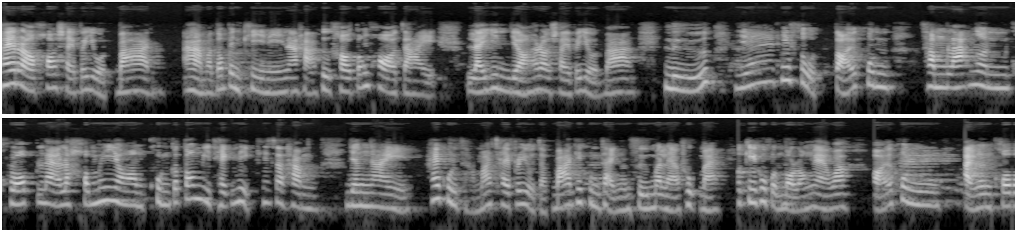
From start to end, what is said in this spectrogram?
ให้เราเข้าใช้ประโยชน์บ้านอ่ามันต้องเป็นคีย์นี้นะคะ คือเขาต้องพอใจและยินยอมให้เราใช้ประโยชน์บ้าน หรือแย่ที่สุดต่อให้คุณชำระเงินครบแล้วแล้วเขาไม่ยอม คุณก็ต้องมีเทคนิคที่จะทำยังไง ให้คุณสามารถใช้ประโยชน์จากบ้านที่คุณจ่ายเงินซื้อมาแล้วถูกไหมเมื่อกี้ครูฝนบอกแล้วไงว่าต่อให้คุณจ่ายเงินครบ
